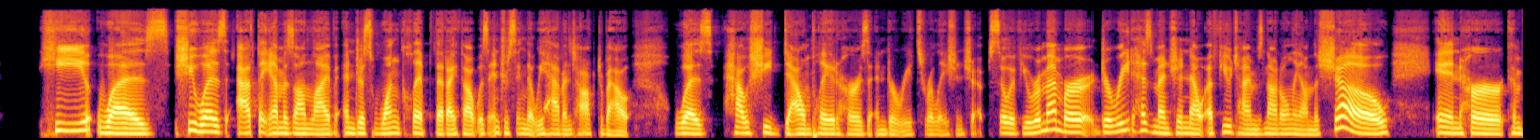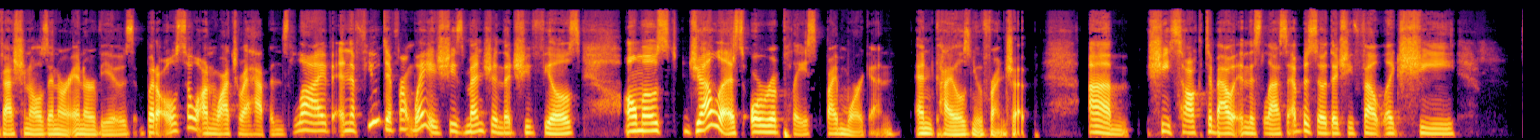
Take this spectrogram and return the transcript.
he was she was at the Amazon live and just one clip that I thought was interesting that we haven't talked about was how she downplayed hers and Dorit's relationship. So if you remember, Dorit has mentioned now a few times not only on the show in her confessionals and her interviews, but also on Watch What Happens live in a few different ways. She's mentioned that she feels almost jealous or replaced by Morgan and Kyle's new friendship. Um, she talked about in this last episode that she felt like she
